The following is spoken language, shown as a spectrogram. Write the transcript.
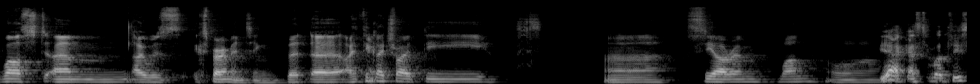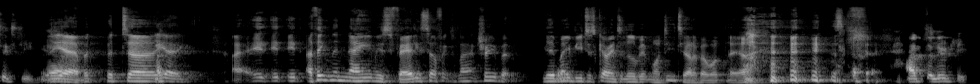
whilst um, I was experimenting, but uh, I think I tried the uh, CRM one or yeah, Customer 360. Yeah, yeah but but uh, yeah, it, it, it, I think the name is fairly self-explanatory, but yeah, maybe just go into a little bit more detail about what they are. Absolutely.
